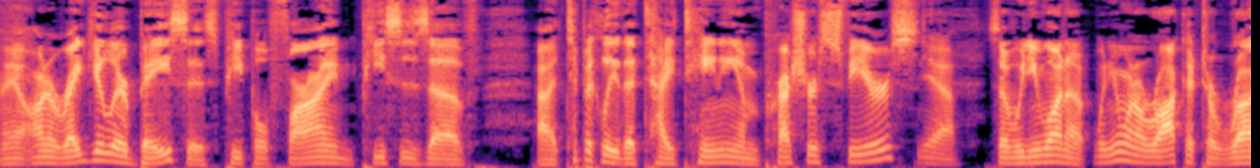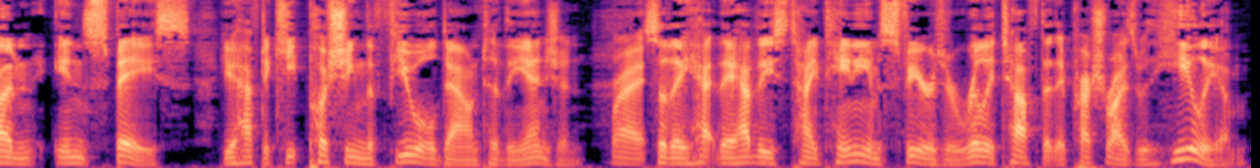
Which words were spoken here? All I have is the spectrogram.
yeah. On a regular basis, people find pieces of uh, typically the titanium pressure spheres. Yeah. So when you want to when you want a rocket to run in space, you have to keep pushing the fuel down to the engine. Right. So they ha- they have these titanium spheres are really tough that they pressurize with helium,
